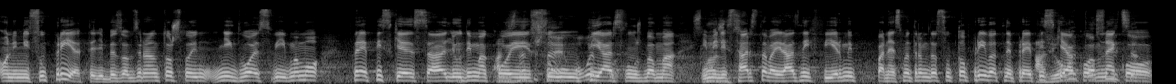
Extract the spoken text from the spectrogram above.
oni nisu prijatelji, bez obzira na to što njih dvoje svi imamo prepiske sa ljudima koji su u PR službama i se. ministarstava i raznih firmi, pa ne smatram da su to privatne prepiske ako vam neko...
